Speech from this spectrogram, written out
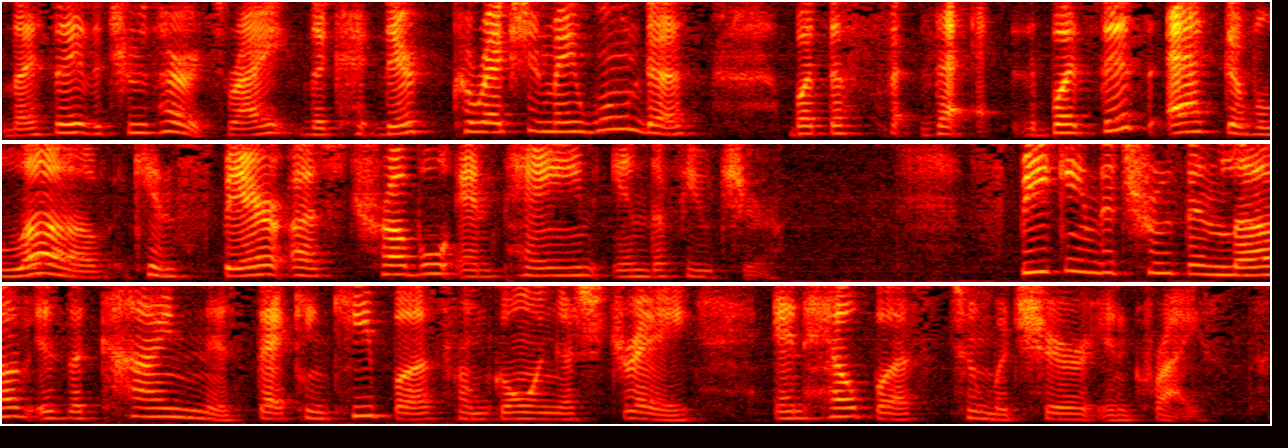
They say the truth hurts, right? The, their correction may wound us, but the, the but this act of love can spare us trouble and pain in the future. Speaking the truth in love is a kindness that can keep us from going astray and help us to mature in Christ.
